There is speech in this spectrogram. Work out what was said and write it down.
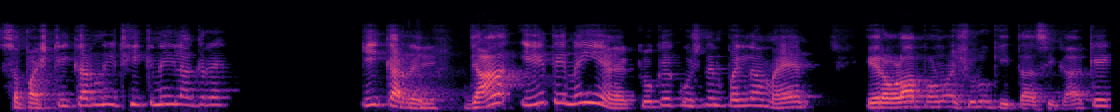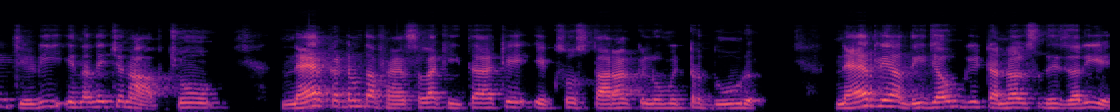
ਸਪਸ਼ਟੀਕਰਨ ਹੀ ਠੀਕ ਨਹੀਂ ਲੱਗ ਰਿਹਾ। ਕੀ ਕਰ ਰਹੇ ਹੋ? ਜਾਂ। ਇਹ ਤੇ ਨਹੀਂ ਹੈ ਕਿਉਂਕਿ ਕੁਝ ਦਿਨ ਪਹਿਲਾਂ ਮੈਂ ਇਹ ਰੌਲਾ ਪਾਉਣਾ ਸ਼ੁਰੂ ਕੀਤਾ ਸੀਗਾ ਕਿ ਜਿਹੜੀ ਇਹਨਾਂ ਨੇ ਚਨਾਬ ਚੋਂ ਨਹਿਰ ਕੱਢਣ ਦਾ ਫੈਸਲਾ ਕੀਤਾ ਹੈ ਕਿ 117 ਕਿਲੋਮੀਟਰ ਦੂਰ ਨਹਿਰ ਲਿਆਂਦੀ ਜਾਊਗੀ ਟਨਲਸ ਦੇ ਜ਼ਰੀਏ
